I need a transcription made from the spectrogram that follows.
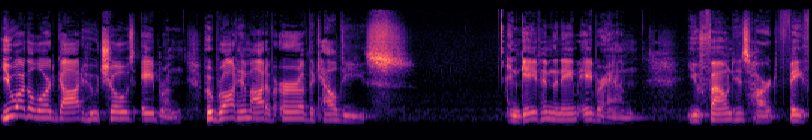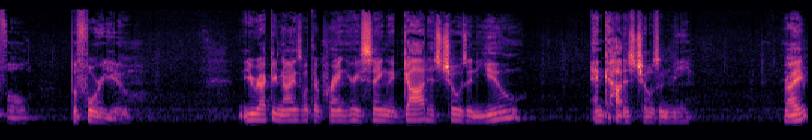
You are the Lord God who chose Abram, who brought him out of Ur of the Chaldees, and gave him the name Abraham. You found his heart faithful before you. You recognize what they're praying here? He's saying that God has chosen you and God has chosen me. Right?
